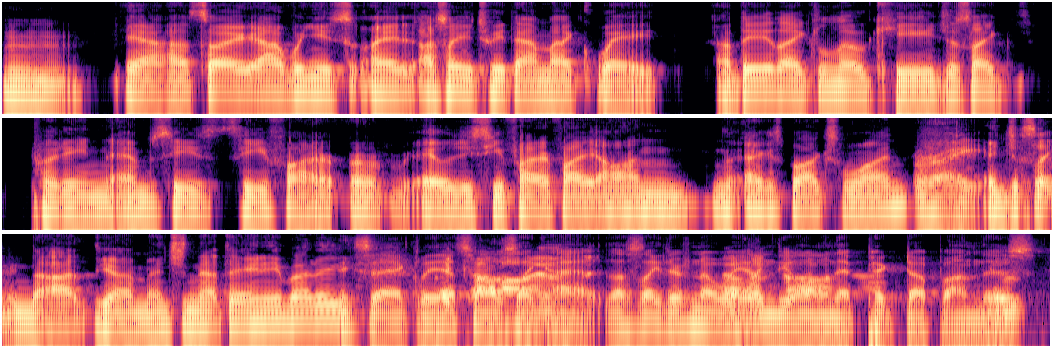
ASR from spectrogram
Mhm. Yeah. So I, uh, when you, I saw you tweet that, I'm like, wait, are they like low key just like putting MCC fire or LGC firefight on Xbox One Right. and just like not gonna mention that to anybody? Exactly. That's how I was like, I, I was like, there's no way I'm like, the only one that picked up on it was- this.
